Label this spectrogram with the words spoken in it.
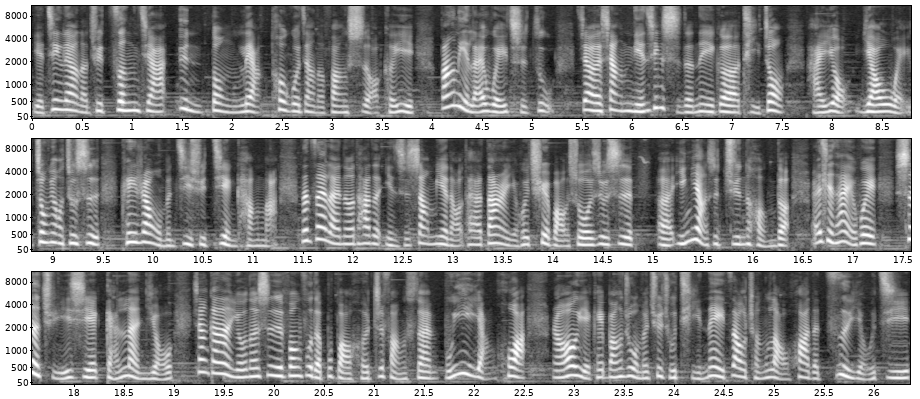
也尽量的去增加运动量，透过这样的方式哦，可以帮你来维持住，叫像年轻时的那个体重还有腰围，重要就是可以让我们继续健康嘛。那再来呢，它的饮食上面哦，它当然也会确保说就是呃营养是均衡的，而且它也会摄取一些橄榄油，像橄榄油呢是丰富的不饱和脂肪酸，不易氧化，然后也可以帮助我们去除体内造成老化的自由基。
